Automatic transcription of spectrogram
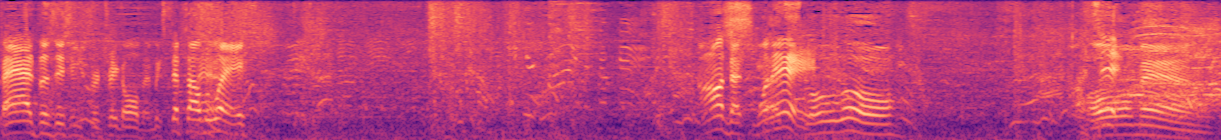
Bad position for Drake Aldan, but he steps out of the way. Ah, that's 1A. Slow low. That's Oh man. it. He's,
